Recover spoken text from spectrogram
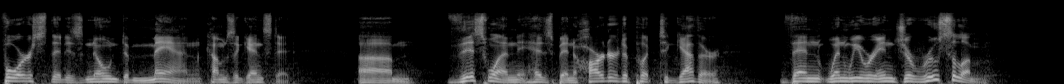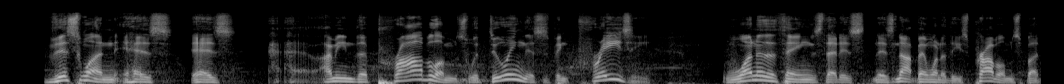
force that is known to man comes against it. Um, this one has been harder to put together than when we were in Jerusalem. This one has has I mean the problems with doing this has been crazy. One of the things that is has not been one of these problems, but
